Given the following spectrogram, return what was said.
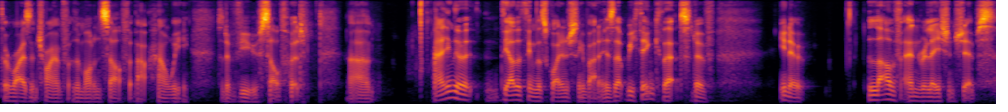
the rise and triumph of the modern self about how we sort of view selfhood. Um, and I think the the other thing that's quite interesting about it is that we think that sort of, you know, love and relationships,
